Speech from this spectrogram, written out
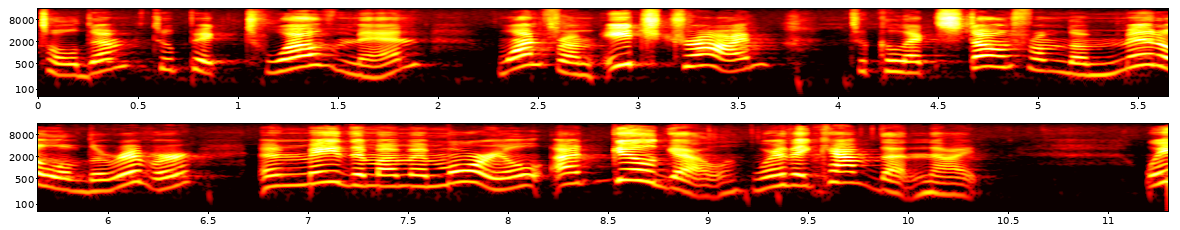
told them to pick 12 men, one from each tribe, to collect stones from the middle of the river and made them a memorial at Gilgal, where they camped that night. We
